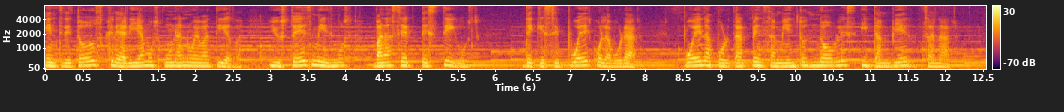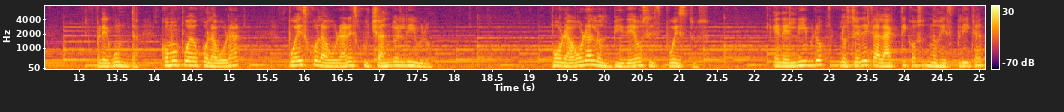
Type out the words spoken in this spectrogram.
entre todos crearíamos una nueva tierra y ustedes mismos van a ser testigos de que se puede colaborar, pueden aportar pensamientos nobles y también sanar. Pregunta, ¿cómo puedo colaborar? Puedes colaborar escuchando el libro. Por ahora los videos expuestos. En el libro los seres galácticos nos explican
